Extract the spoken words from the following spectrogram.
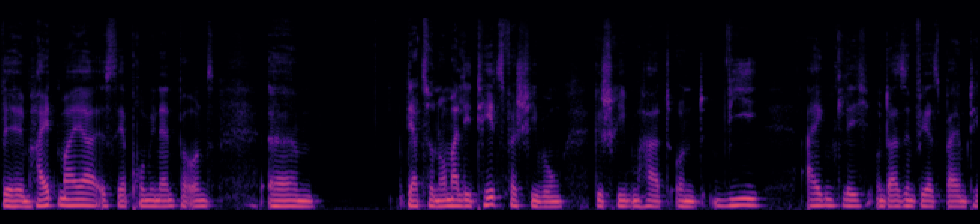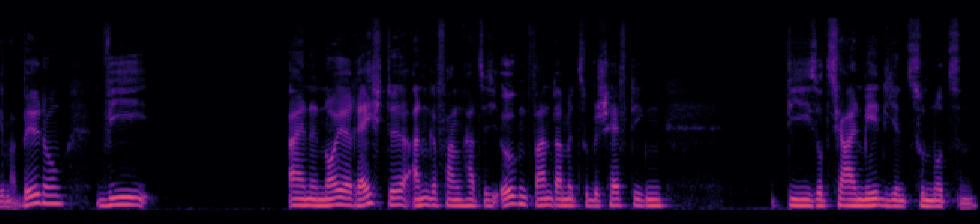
Wilhelm Heidmeier ist sehr prominent bei uns, ähm, der zur Normalitätsverschiebung geschrieben hat und wie eigentlich, und da sind wir jetzt beim Thema Bildung, wie eine neue Rechte angefangen hat, sich irgendwann damit zu beschäftigen, die sozialen Medien zu nutzen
